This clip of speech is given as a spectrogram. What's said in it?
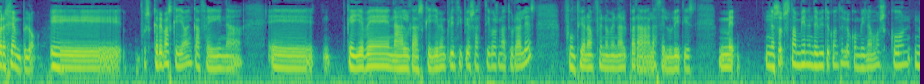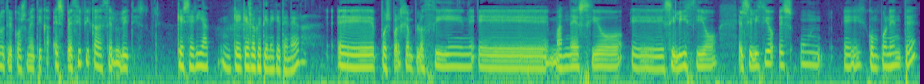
por ejemplo, eh, pues cremas que llevan cafeína, eh, que lleven algas, que lleven principios activos naturales, funcionan fenomenal para la celulitis. nosotros también en The Beauty Concept lo combinamos con nutricosmética específica de celulitis. ¿Qué sería, qué, es lo que tiene que tener? Eh, pues por ejemplo zinc, magnesio, silicio. El silicio es un componente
